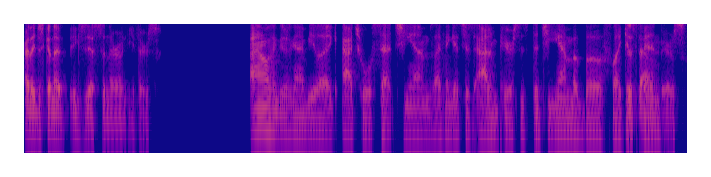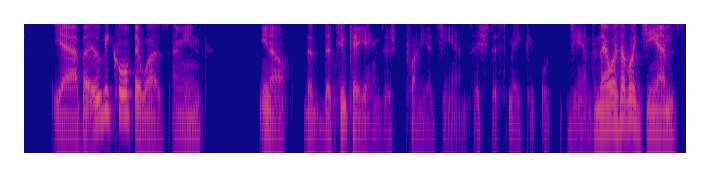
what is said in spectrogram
Are they just going to exist in their own ethers? I don't think there's gonna be like actual set GMs. I think it's just Adam Pearce is the GM of both. Like just Adam been, Pearce. Yeah, but it would be cool if there was. I mean, you know, the the 2K games, there's plenty of GMs. They should just make people GMs. And they always have like GMs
